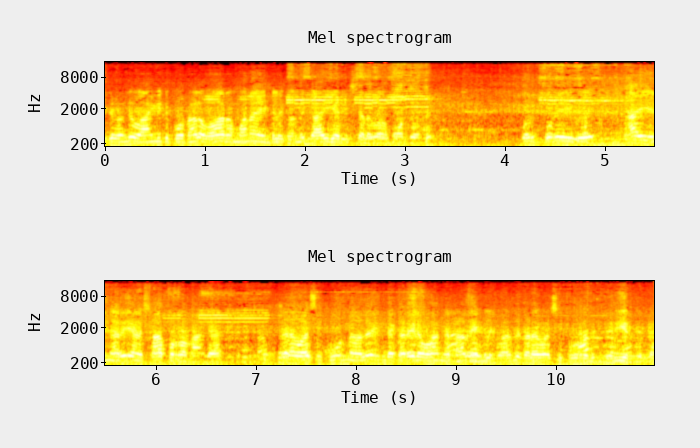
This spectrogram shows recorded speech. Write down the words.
இது வந்து வாங்கிட்டு போறதுனால வாரமான எங்களுக்கு வந்து காய்கறி செலவு அமௌண்ட் வந்து ஒரு குறையுது காய் நிறைய சாப்பிட்றோம் நாங்க. விலைவாசி கூடினாலும் இந்த கடையில வாங்குறதுனால எங்களுக்கு வந்து விலைவாசி கூடுறதுக்கு தெரியறது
